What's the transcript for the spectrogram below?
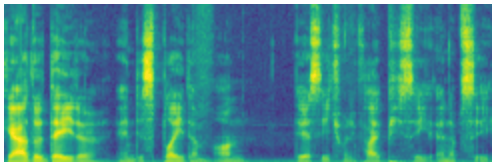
gather data and display them on the ST25PC NFC.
